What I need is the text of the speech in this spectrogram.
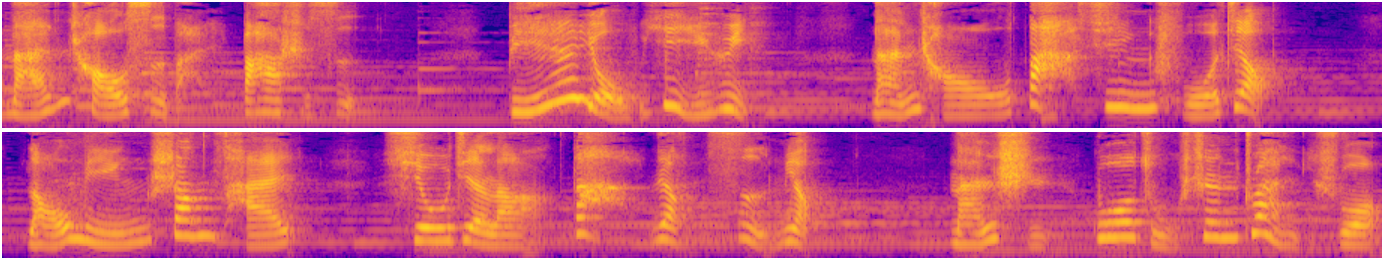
南朝四百八十寺，别有意蕴。南朝大兴佛教，劳民伤财，修建了大量寺庙。南史。《郭祖生传》里说：“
